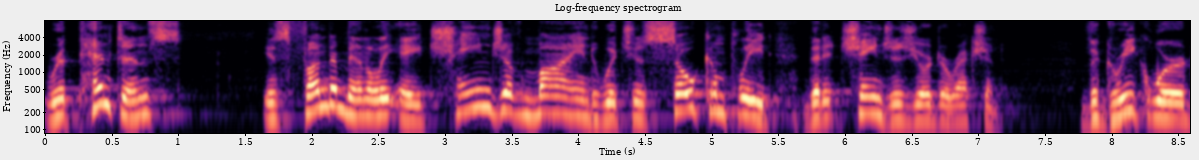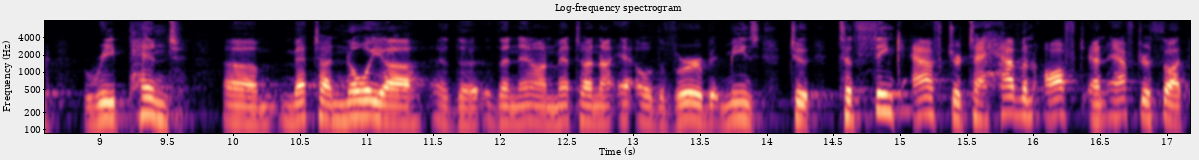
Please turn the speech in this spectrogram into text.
Repentance is fundamentally a change of mind which is so complete that it changes your direction. The Greek word repent, um, metanoia, uh, the, the noun, metanoeo, the verb, it means to, to think after, to have an, oft, an afterthought,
